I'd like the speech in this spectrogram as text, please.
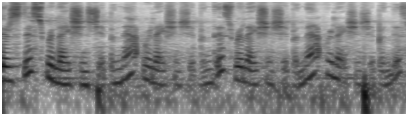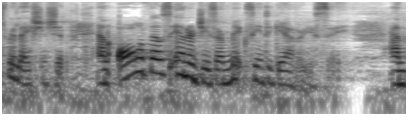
there's this relationship and that relationship and this relationship and that relationship and this relationship. And all of those energies are mixing together, you see. And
